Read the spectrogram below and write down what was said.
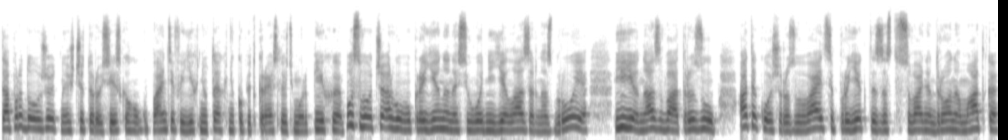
та продовжують нищити російських окупантів і їхню техніку. Підкреслюють морпіхи. У свою чергу в Україні на сьогодні є лазерна зброя. Її назва Тризуб. А також розвиваються проєкти застосування дрона матка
